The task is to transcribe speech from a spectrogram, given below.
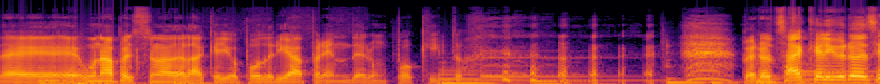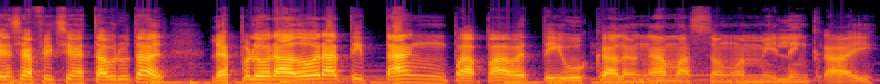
Eh, es una persona de la que yo podría aprender un poquito. Pero ¿sabes qué libro de ciencia ficción está brutal? La exploradora Titán, papá, vete y búscalo en Amazon o en mi link ahí.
